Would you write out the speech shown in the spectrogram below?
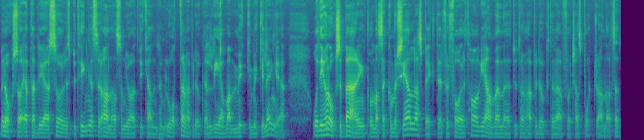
Men också etablera servicebetingelser och annat som gör att vi kan liksom, låta de här produkterna leva mycket, mycket längre. Och det har också bäring på en massa kommersiella aspekter för företag i användandet utav de här produkterna för transporter och annat. Så att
